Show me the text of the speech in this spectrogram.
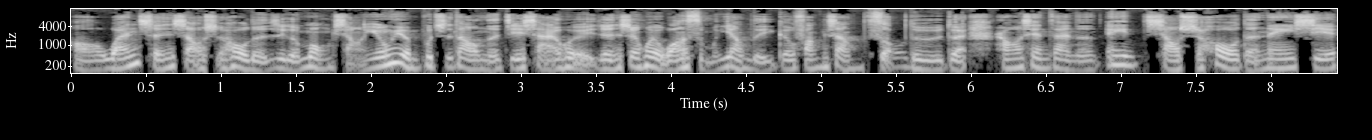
哦完完成。小时候的这个梦想，永远不知道呢，接下来会人生会往什么样的一个方向走，对不对？然后现在呢，诶，小时候的那一些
